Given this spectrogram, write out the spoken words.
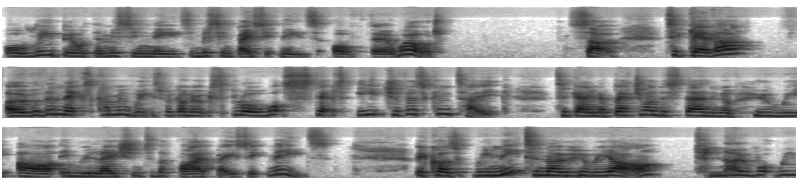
or rebuild the missing needs, the missing basic needs of their world. So, together, over the next coming weeks, we're going to explore what steps each of us can take to gain a better understanding of who we are in relation to the five basic needs. Because we need to know who we are to know what we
